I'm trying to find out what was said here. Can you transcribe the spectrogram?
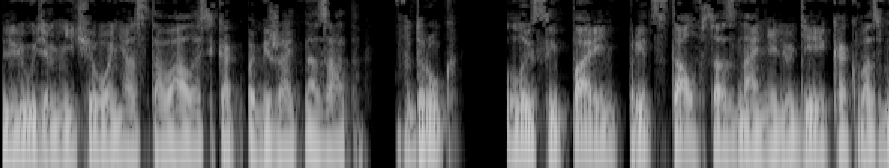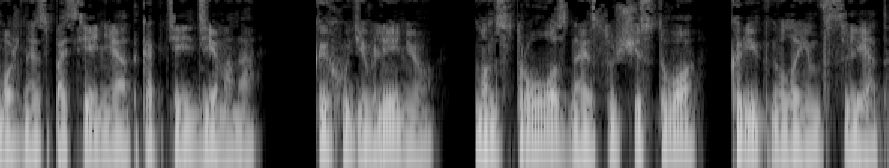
Людям ничего не оставалось, как побежать назад. Вдруг лысый парень предстал в сознании людей как возможное спасение от когтей демона. К их удивлению, монструозное существо крикнуло им вслед.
